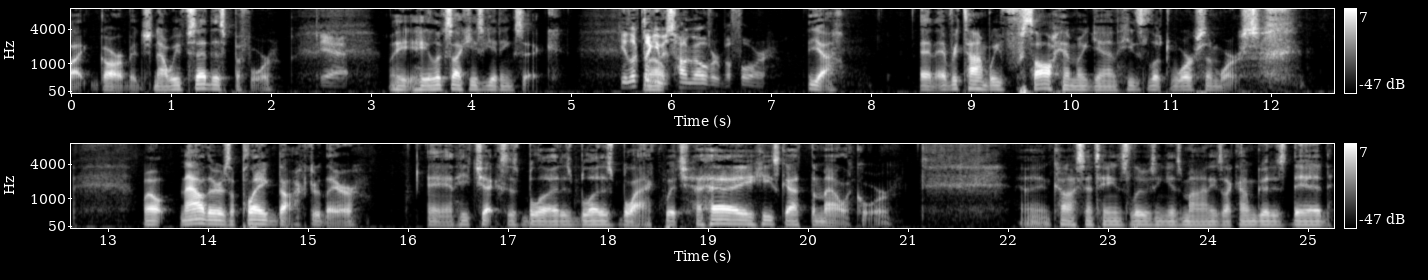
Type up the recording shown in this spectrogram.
like garbage. Now we've said this before. Yeah. He he looks like he's getting sick. He looked like he was hungover before. Yeah. And every time we saw him again, he's looked worse and worse. well, now there's a plague doctor there, and he checks his blood. His blood is black, which, hey, he's got the Malichor. And Constantine's losing his mind. He's like, I'm good as dead.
